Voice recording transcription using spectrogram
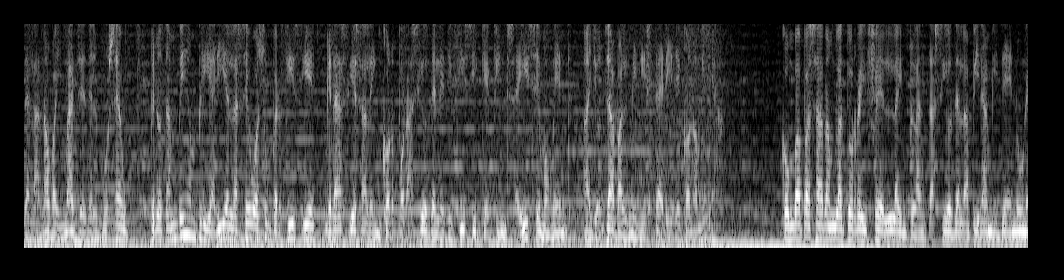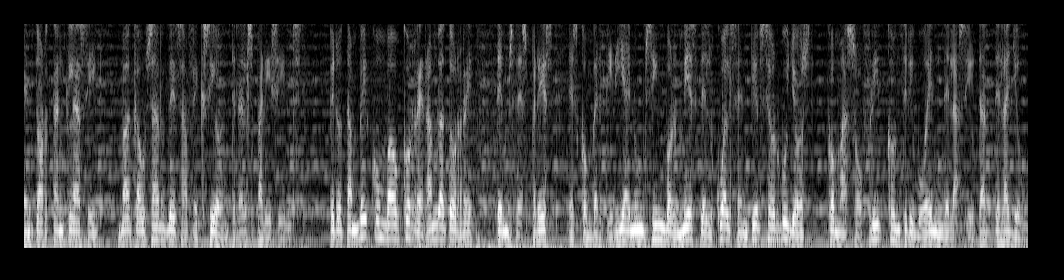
de la nova imatge del museu, però també ampliaria la seva superfície gràcies a la incorporació de l'edifici que fins a aquest moment allotjava el Ministeri d'Economia. Com va passar amb la Torre Eiffel, la implantació de la piràmide en un entorn tan clàssic va causar desafecció entre els parisins. Però també com va ocórrer amb la torre, temps després es convertiria en un símbol més del qual sentir-se orgullós com a sofrit contribuent de la ciutat de la llum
